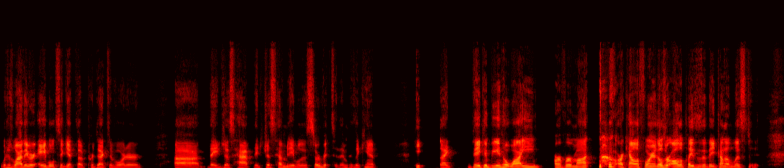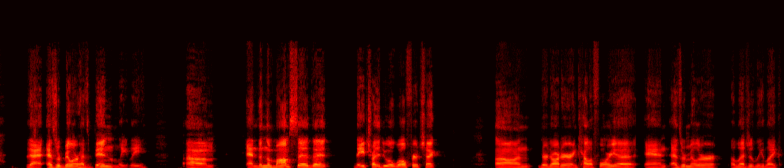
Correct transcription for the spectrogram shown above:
which is why they were able to get the protective order. Uh they just have they just haven't been able to serve it to them because they can't he like they could be in hawaii or vermont or california. Those are all the places that they kind of listed that ezra miller has been lately um and then the mom said that they tried to do a welfare check on their daughter in California, and Ezra Miller allegedly like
